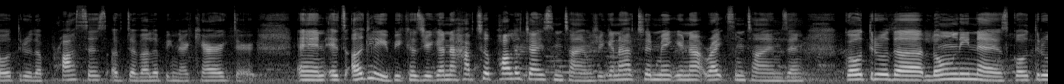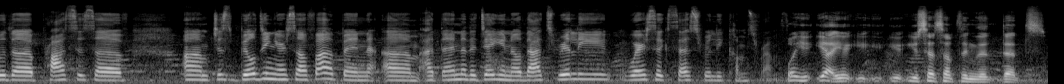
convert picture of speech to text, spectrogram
go through the process of developing their character. And it's ugly because you're gonna have to apologize sometimes. You're gonna have to admit you're not right sometimes, and go through the loneliness, go through the process of um, just building yourself up. And um, at the end of the day, you know, that's really where success really comes from. Well, you, yeah, you, you, you said something that, that's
